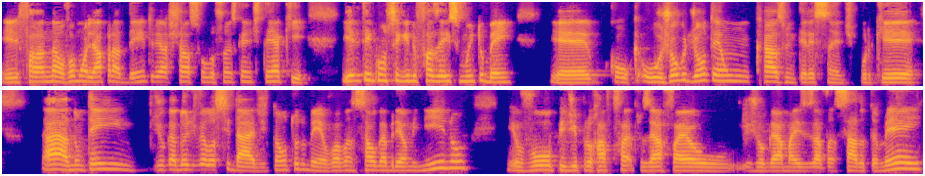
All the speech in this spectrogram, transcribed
Ele fala: não, vamos olhar para dentro e achar as soluções que a gente tem aqui. E ele tem conseguido fazer isso muito bem. É, o jogo de ontem é um caso interessante, porque ah, não tem jogador de velocidade, então tudo bem, eu vou avançar o Gabriel Menino, eu vou pedir para o Zé Rafael jogar mais avançado também.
